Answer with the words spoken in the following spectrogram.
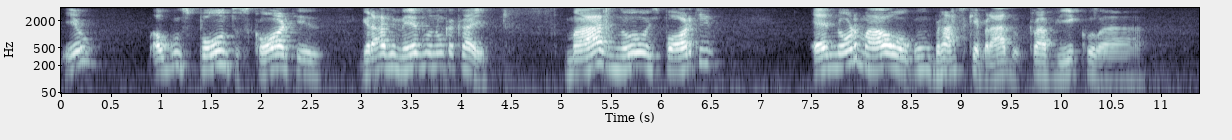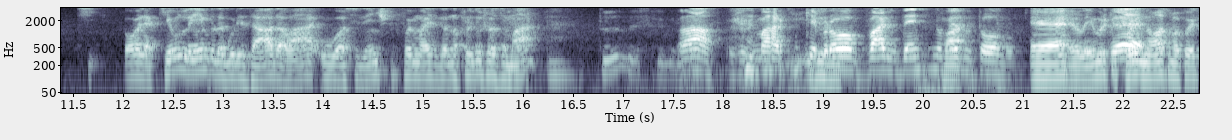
Eu, alguns pontos, cortes, grave mesmo, nunca caí. Mas no esporte é normal algum braço quebrado, clavícula. Olha, que eu lembro da gurizada lá, o acidente que foi mais grande, não foi do Josimar? Tudo isso que... Ah, o Josimar quebrou vários dentes no Va- mesmo tombo. É, eu lembro que É. foi, nossa, uma coisa.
